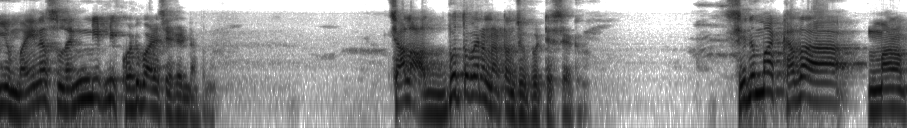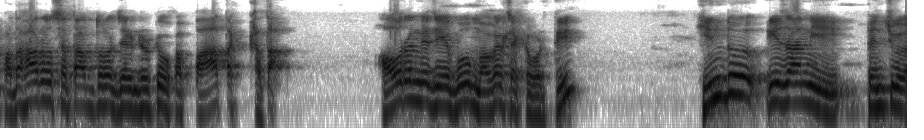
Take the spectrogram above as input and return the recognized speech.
ఈ మైనస్లన్నింటినీ కొట్టిపాడేసేటండి అతను. చాలా అద్భుతమైన నటన చూపెట్టేశాడు. సినిమా కథ మన పదహారవ శతాబ్దంలో జరిగినటువంటి ఒక పాత కథ. ఔరంగజేబు మొఘల్ చక్రవర్తి. హిందూయిజాన్ని పెంచు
